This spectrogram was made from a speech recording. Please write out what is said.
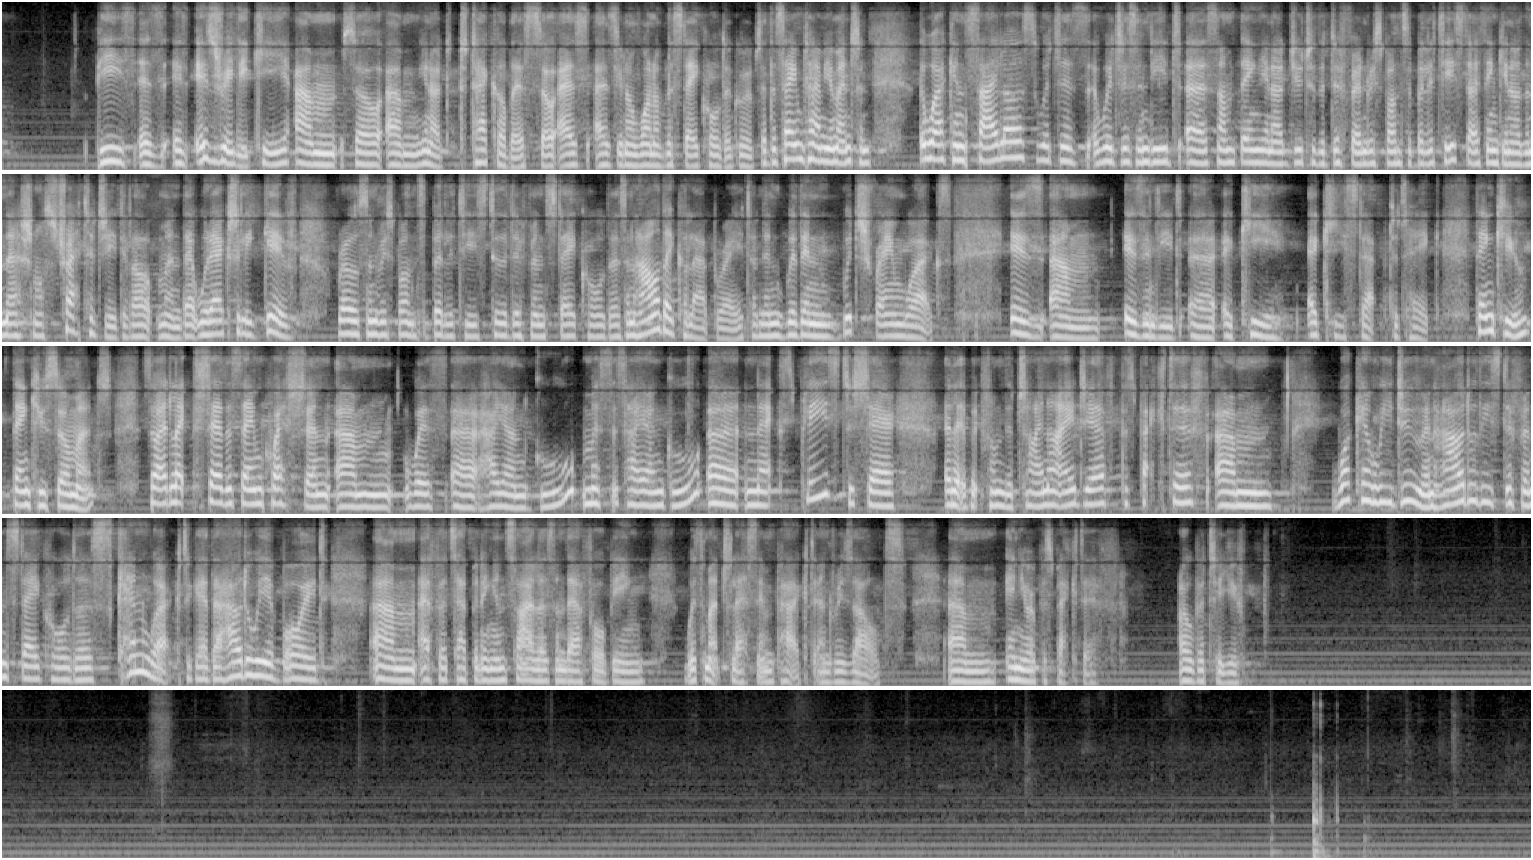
piece is is, is really key. Um, so um, you know to, to, tackle this. So as as you know one of the stakeholder groups. At the same time, you mentioned the work in silos, which is which is indeed uh, something you know due to the different responsibilities. So I think you know the national strategy development that would actually give roles and responsibilities to the different stakeholders and how they collaborate and then within which frameworks is um, is indeed uh, a key a key step to take. Thank you. Thank you so much. So I'd like to share the same question um, with uh, Haiyan Gu. Mrs. Haiyan Gu, uh, next, please, to share a little bit from the China IGF perspective. Um, what can we do and how do these different stakeholders can work together? How do we avoid um, efforts happening in silos and therefore being with much less impact and results um, in your perspective? Over to you.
